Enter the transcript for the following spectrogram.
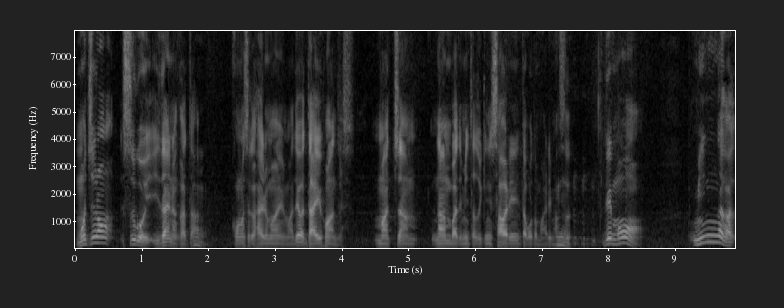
もちろんすごい偉大な方、この世界入る前までは大ファンです。まっちゃん難波で見た時に触りに行ったこともあります、でもみんなが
